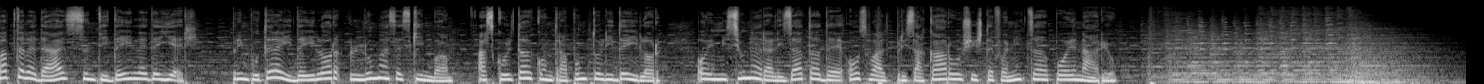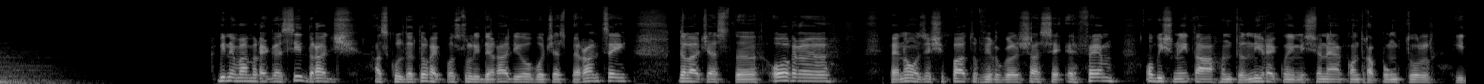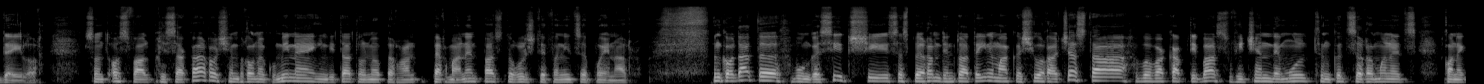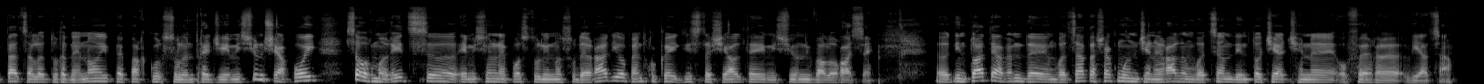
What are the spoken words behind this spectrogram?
Faptele de azi sunt ideile de ieri. Prin puterea ideilor, lumea se schimbă. Ascultă Contrapunctul Ideilor, o emisiune realizată de Oswald Prisacaru și Ștefăniță Poenariu. Bine v-am regăsit, dragi ascultători ai postului de radio Vocea Speranței, de la această oră pe 94,6 FM, obișnuita întâlnire cu emisiunea Contrapunctul Ideilor. Sunt Osval Prisacaro și împreună cu mine invitatul meu permanent, pastorul Ștefăniță Poenaru. Încă o dată, bun găsit și să sperăm din toată inima că și ora aceasta vă va captiva suficient de mult încât să rămâneți conectați alături de noi pe parcursul întregii emisiuni și apoi să urmăriți uh, emisiunile postului nostru de radio pentru că există și alte emisiuni valoroase. Uh, din toate avem de învățat, așa cum în general învățăm din tot ceea ce ne oferă viața.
